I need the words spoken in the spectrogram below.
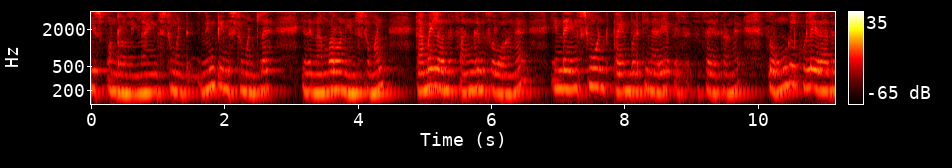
யூஸ் பண்ணுறோம் இல்லைங்களா? இன்ஸ்ட்ருமெண்ட் விண்ட் இன்ஸ்ட்ருமெண்ட்டில் இது நம்பர் ஒன் இன்ஸ்ட்ருமெண்ட் தமிழில் வந்து சங்குன்னு சொல்லுவாங்க. இந்த இன்ஸ்ட்ருமெண்ட் பயன்படுத்தி நிறைய பேர் சக்ஸஸ் ஆகியிருக்காங்க ஸோ உங்களுக்குள்ளே ஏதாவது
